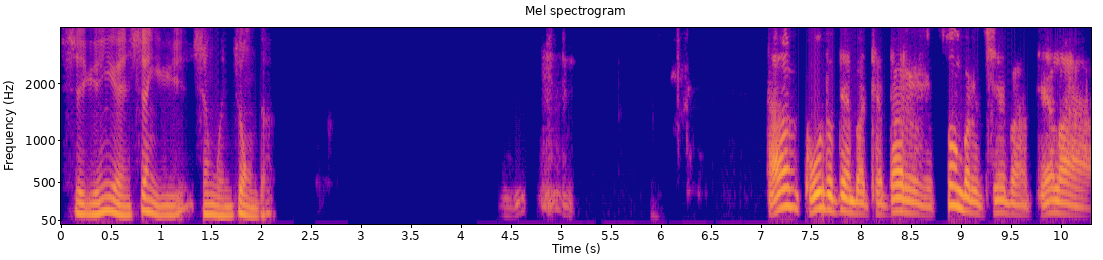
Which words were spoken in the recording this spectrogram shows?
是远远胜于声闻众的。他功德点吧，他打了送不了钱吧，点了，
